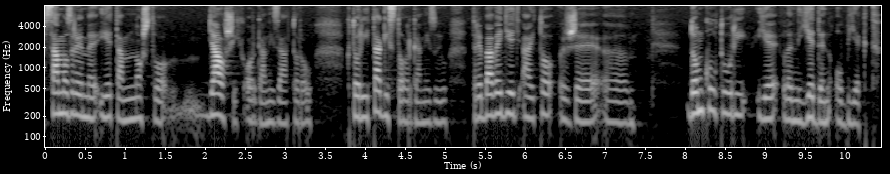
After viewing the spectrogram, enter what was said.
samozrejme, je tam množstvo ďalších organizátorov, ktorí takisto organizujú. Treba vedieť aj to, že e, Dom kultúry je len jeden objekt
